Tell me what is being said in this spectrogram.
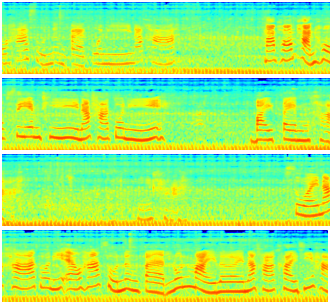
L5018 ตัวนี้นะคะ มาพร้อมผ่าน 6 CMT นะคะตัวนี้ใบเต็มค่ะ นี่ค่ะ สวยนะคะ ตัวนี้ L5018 รุ่นใหม่เลยนะคะ ใครที่หา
